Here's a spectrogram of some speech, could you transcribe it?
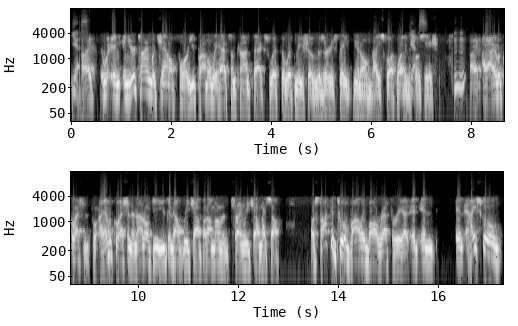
Yes. All right. In, in your time with Channel Four, you probably had some contacts with with MSHSAA, the Missouri State, you know, High School Athletic yes. Association. Mm-hmm. All right. I, I, have a question. For, I have a question, and I don't know if you, you can help reach out, but I'm going to try and reach out myself. I was talking to a volleyball referee in in, in high school.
